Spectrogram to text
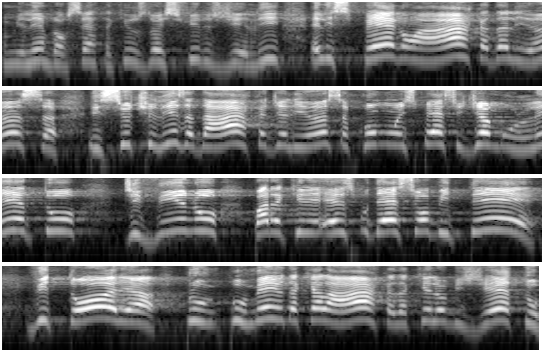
não me lembro ao certo aqui, os dois filhos de Eli, eles pegam a arca da aliança e se utiliza da arca de aliança como uma espécie de amuleto divino para que eles pudessem obter vitória por, por meio daquela arca, daquele objeto.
